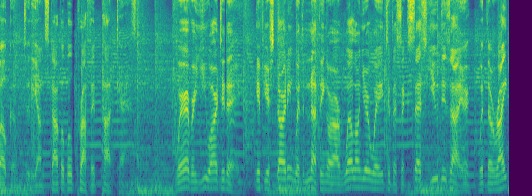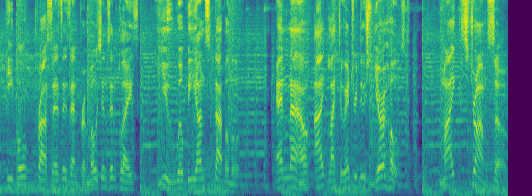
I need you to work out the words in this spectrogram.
Welcome to the Unstoppable Profit Podcast. Wherever you are today, if you're starting with nothing or are well on your way to the success you desire, with the right people, processes, and promotions in place, you will be unstoppable. And now, I'd like to introduce your host, Mike Stromsoe.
